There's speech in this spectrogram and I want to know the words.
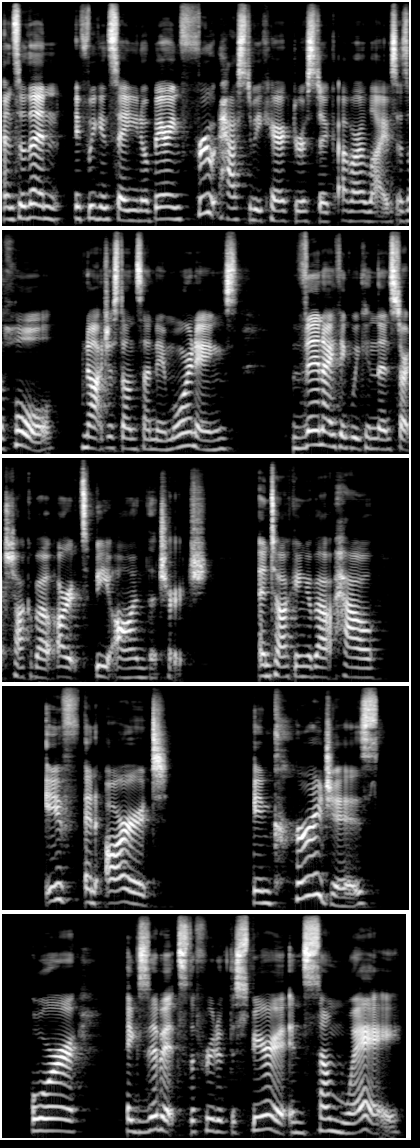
And so then if we can say, you know, bearing fruit has to be characteristic of our lives as a whole, not just on Sunday mornings, then I think we can then start to talk about arts beyond the church and talking about how if an art encourages or exhibits the fruit of the spirit in some way,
